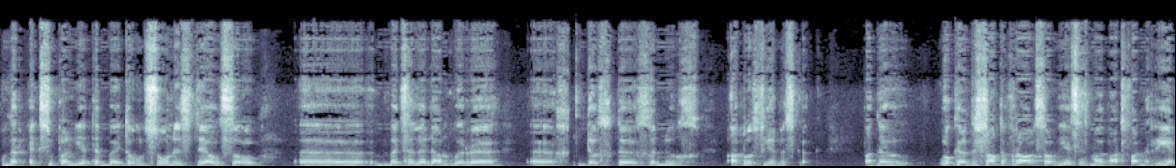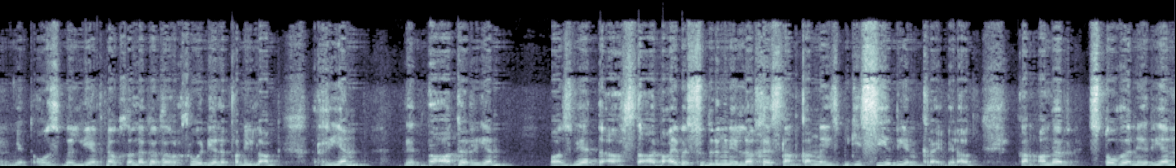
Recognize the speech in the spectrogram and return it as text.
onder eksoplanete buite ons sonnestelsel uh met hulle dan oor 'n uh, digte genoeg atmosfeer beskik. Wat nou ook 'n interessante vraag sal wees is maar wat van reën? Weet ons beleef nou gelukkig 'n groot dele van die land reën, weet waterreën. Ons weet as daar baie besoedeling in die lug is, dan kan mens bietjie suurreën kry, weet dan kan ander stowwe in die reën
